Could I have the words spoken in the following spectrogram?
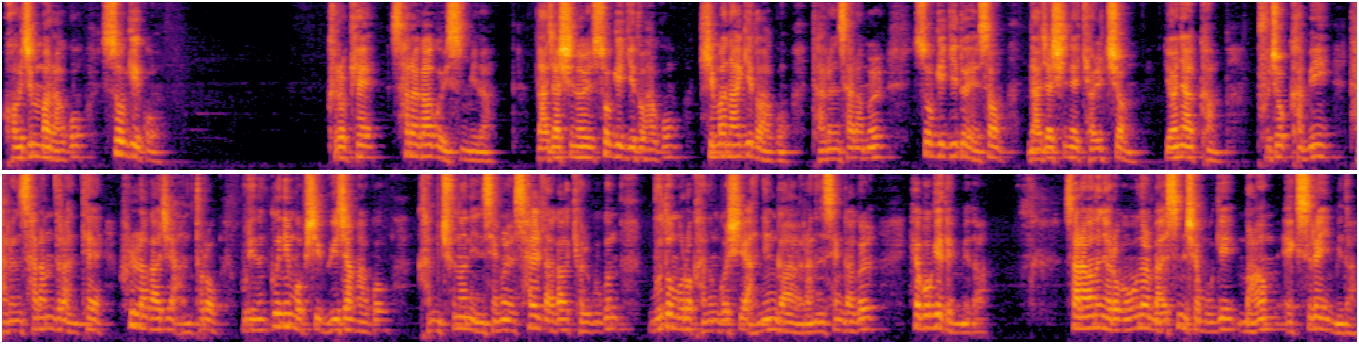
거짓말하고 속이고 그렇게 살아가고 있습니다. 나 자신을 속이기도 하고 기만하기도 하고 다른 사람을 속이기도 해서 나 자신의 결점, 연약함, 부족함이 다른 사람들한테 흘러가지 않도록 우리는 끊임없이 위장하고 감추는 인생을 살다가 결국은 무덤으로 가는 것이 아닌가라는 생각을 해보게 됩니다. 사랑하는 여러분, 오늘 말씀 제목이 마음 엑스레이입니다.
